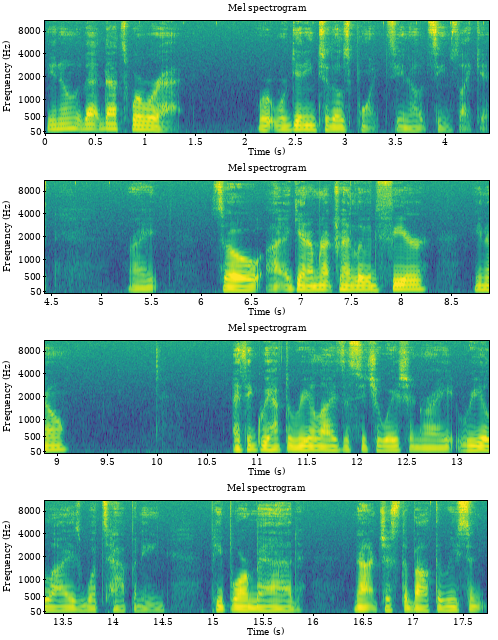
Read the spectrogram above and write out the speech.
You know, that that's where we're at. We're we're getting to those points, you know, it seems like it. Right? So, I, again, I'm not trying to live in fear, you know. I think we have to realize the situation, right? Realize what's happening. People are mad, not just about the recent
